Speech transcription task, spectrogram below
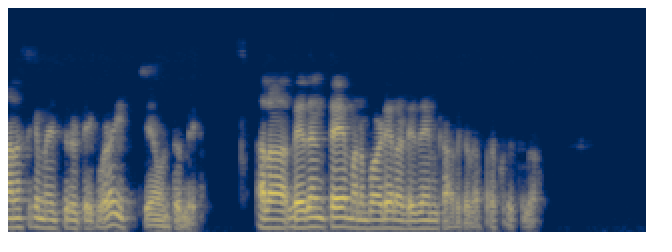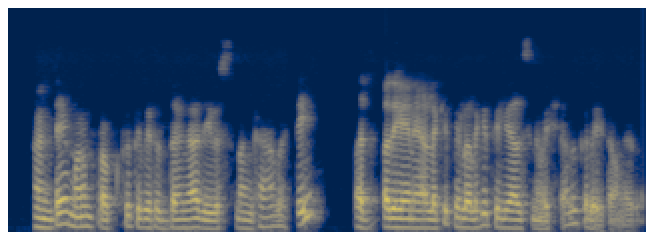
మానసిక మెచ్యూరిటీ కూడా ఇచ్చే ఉంటుంది. అలా లేదంటే మన బాడీ అలా డిజైన్ కాదు కదా ప్రకృతిలో. అంటే మనం ప్రకృతి విరుద్ధంగా జీవిస్తున్నాం కాబట్టి పది పదిహేను ఏళ్ళకి పిల్లలకి తెలియాల్సిన విషయాలు తెలియటం లేదు.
